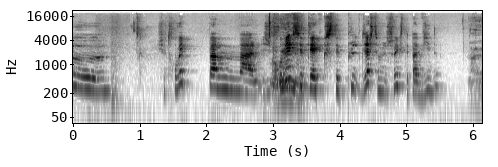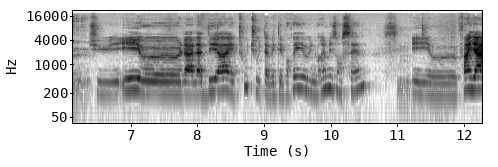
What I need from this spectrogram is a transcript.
euh, j'ai trouvé pas mal. J'ai Ah trouvé oui. que c'était, que c'était plus, déjà je me souviens que c'était pas vide. Ouais. Tu et euh, la, la DA et tout, tu avais des vrais, une vraie mise en scène. Mm. Et euh, enfin, il y a,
